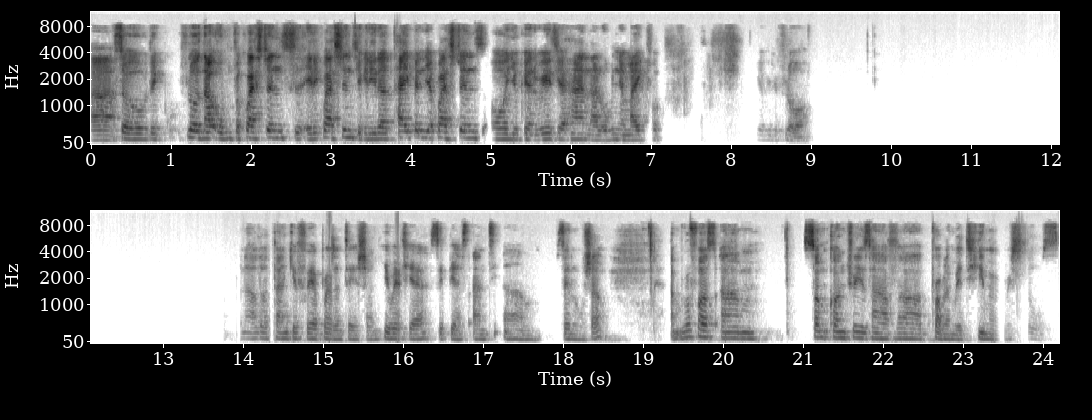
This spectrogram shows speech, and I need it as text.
Uh, so the floor is now open for questions. Any questions? You can either type in your questions or you can raise your hand. I'll open your mic for give you the floor. Reynaldo, thank you for your presentation. Hewitt here, CPS and um, St. Lucia. Um, Rufus, um, some countries have a problem with human resource.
